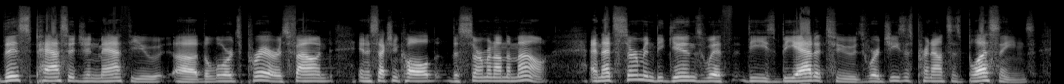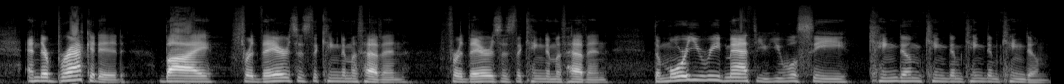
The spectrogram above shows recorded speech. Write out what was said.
This passage in Matthew, uh, the Lord's Prayer, is found in a section called the Sermon on the Mount. And that sermon begins with these Beatitudes where Jesus pronounces blessings, and they're bracketed by, For theirs is the kingdom of heaven, for theirs is the kingdom of heaven. The more you read Matthew, you will see kingdom, kingdom, kingdom, kingdom.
